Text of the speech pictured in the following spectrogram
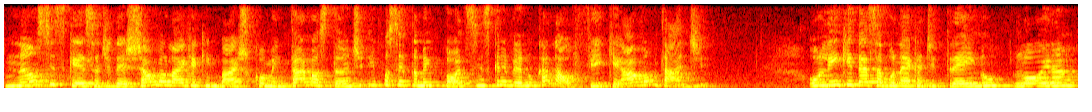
Não se esqueça de deixar o meu like aqui embaixo, comentar bastante e você também pode se inscrever no canal, fique à vontade. O link dessa boneca de treino, loira,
